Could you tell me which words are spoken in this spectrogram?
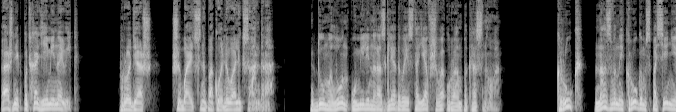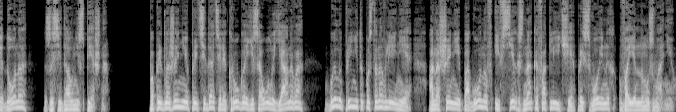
ажник подходимый на вид. Вроде аж шибается на покойного Александра». — думал он, умиленно разглядывая стоявшего у рампы Краснова. Круг, названный кругом спасения Дона, заседал неспешно. По предложению председателя круга Исаула Янова было принято постановление о ношении погонов и всех знаков отличия, присвоенных военному званию.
